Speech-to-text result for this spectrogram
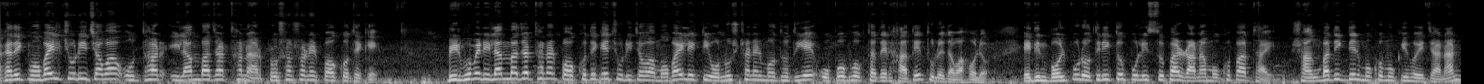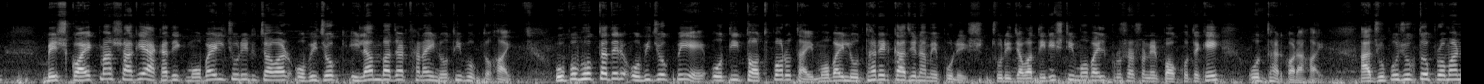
একাধিক মোবাইল চুরি যাওয়া উদ্ধার ইলামবাজার থানার প্রশাসনের পক্ষ থেকে। বীরভূমের ইলামবাজার থানার পক্ষ থেকে চুরি যাওয়া মোবাইল একটি অনুষ্ঠানের মধ্য দিয়ে উপভোক্তাদের হাতে তুলে দেওয়া হলো। এদিন বোলপুর অতিরিক্ত পুলিশ সুপার রানা মুখোপাধ্যায় সাংবাদিকদের মুখোমুখি হয়ে জানান বেশ কয়েক মাস আগে একাধিক মোবাইল চুরির যাওয়ার অভিযোগ ইলামবাজার থানায় নথিভুক্ত হয়। উপভোক্তাদের অভিযোগ পেয়ে অতি তৎপরতায় মোবাইল উদ্ধারের কাজে নামে পুলিশ। চুরি যাওয়া তিরিশটি মোবাইল প্রশাসনের পক্ষ থেকে উদ্ধার করা হয়। আজ উপযুক্ত প্রমাণ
